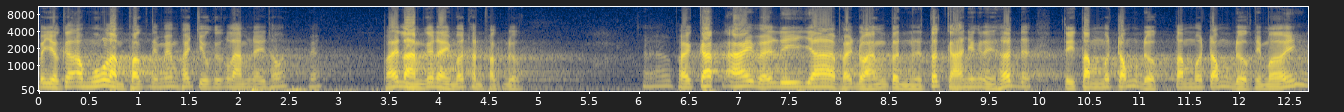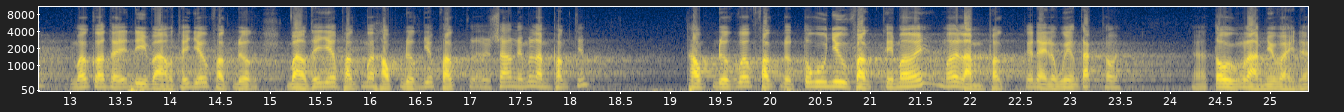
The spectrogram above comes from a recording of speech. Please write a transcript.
Bây giờ các ông muốn làm phật thì mấy ông phải chịu cực làm cái này thôi phải làm cái này mới thành phật được phải cắt ái phải ly gia phải đoạn tình tất cả những cái này hết thì tâm mới trống được tâm mới trống được thì mới mới có thể đi vào thế giới Phật được. Vào thế giới Phật mới học được với Phật. Sau này mới làm Phật chứ? Học được với Phật được tu như Phật thì mới mới làm Phật. Cái này là nguyên tắc thôi. À, tôi cũng làm như vậy đó.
